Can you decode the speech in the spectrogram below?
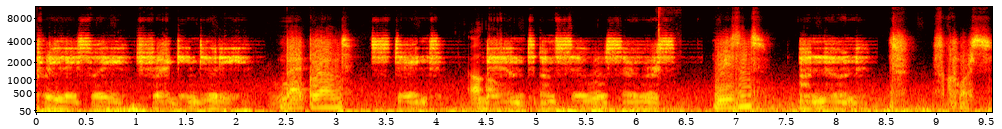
Previously, fragging duty. Background? Stained. Banned on several servers. Reasons? Unknown. Of course.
